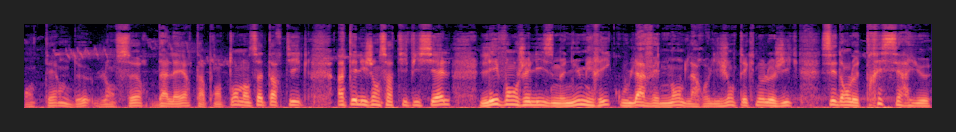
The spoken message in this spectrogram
en termes de lanceurs d'alerte. Apprend-on dans cet article Intelligence artificielle, l'évangélisme numérique ou l'avènement de la religion technologique. C'est dans le très sérieux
